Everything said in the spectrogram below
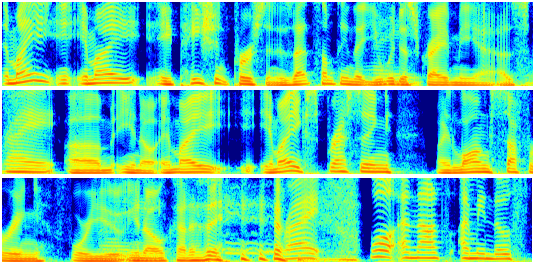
Am I am I a patient person? Is that something that you would describe me as? Right. Um, you know, am I am I expressing my long suffering for you? You know, kind of thing. right. Well, and that's, I mean, those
